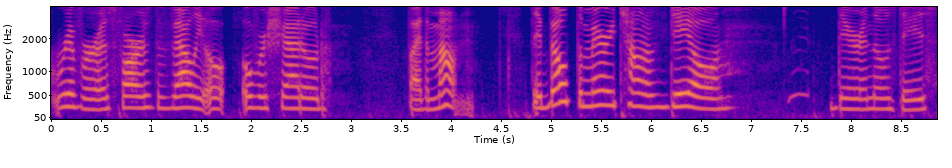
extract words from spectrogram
river as far as the valley o- overshadowed by the mountain. They built the merry town of Dale there in those days.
